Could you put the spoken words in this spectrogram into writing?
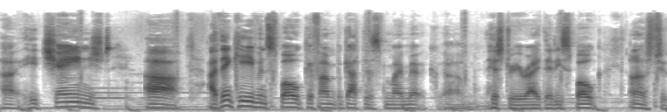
Uh, he changed. Uh, I think he even spoke. If I got this my um, history right, that he spoke. I don't know, to,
